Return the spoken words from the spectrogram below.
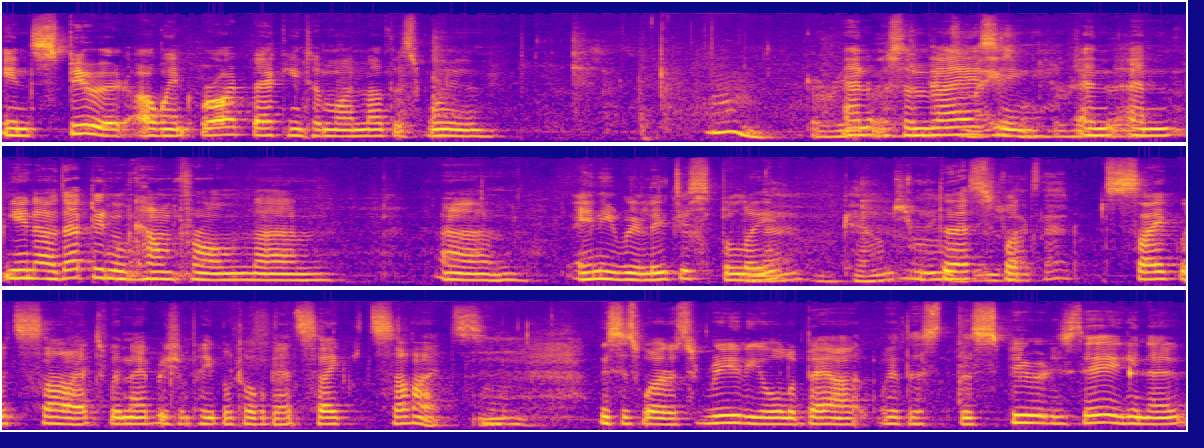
in spirit, I went right back into my mother's womb. Mm, and it was amazing. And, and, you know, that didn't come from um, um, any religious belief. No, counselling, That's what like that. sacred sites, when Aboriginal people talk about sacred sites, Mm. This is what it's really all about, where the, the spirit is there, you know.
